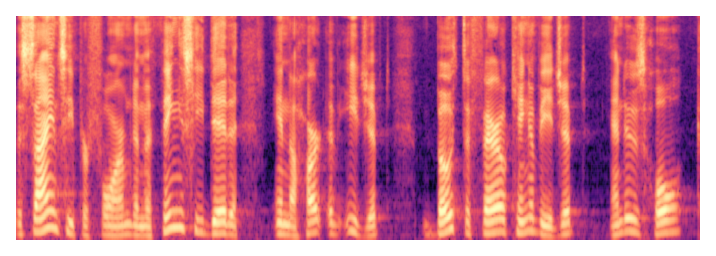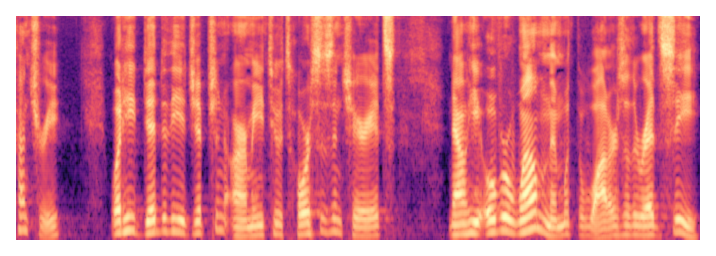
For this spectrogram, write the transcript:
the signs he performed, and the things he did in the heart of Egypt, both to Pharaoh, king of Egypt, and to his whole country, what he did to the Egyptian army, to its horses and chariots. Now he overwhelmed them with the waters of the Red Sea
